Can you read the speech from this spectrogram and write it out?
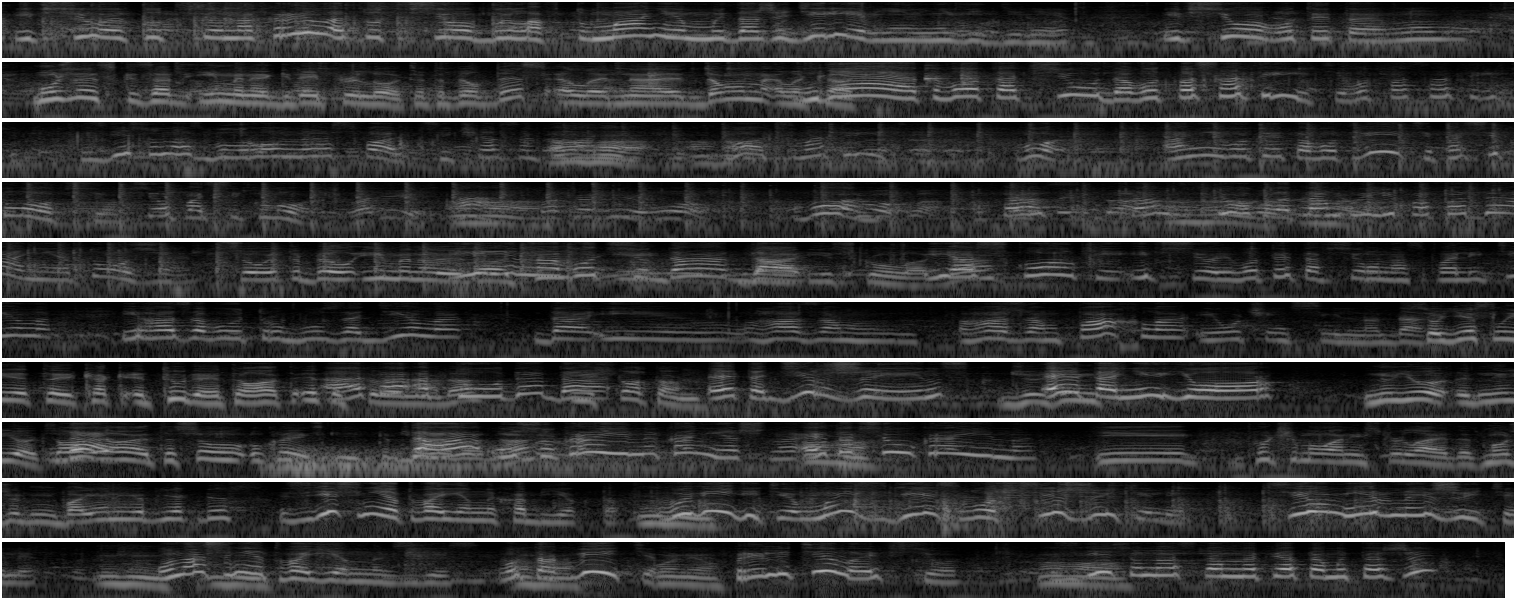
И все, тут все накрыло, тут все было в тумане, мы даже деревья не видели. и все вот это, ну, Можно сказать именно где прилет? Это был this или на дом или как? Нет, вот отсюда, вот посмотрите, вот посмотрите. Здесь у нас был ровный асфальт, сейчас этого Ага, нет. Вот, смотрите, вот. Они вот это вот, видите, посекло все, все посекло. Ага. Вот, там, там стекла, там были попадания тоже. So это был именно... э, Именно тут вот и- сюда, Да, да. и школа. И да? осколки, и все. И вот это все у нас полетело, и газовую трубу задело, да, и газом, газом пахло, и очень сильно, да. So если это как оттуда, это от этой Это стороны, оттуда, да. И что там? Это Дзержинск, Дзержинск. это Нью-Йорк, Нью-Йорк, Нью-Йорк. So, Да. а, это все украинский контроль, да, да? с Украины, конечно. Это Ага. все Украина. И почему они стреляют? Может, военный объект здесь? Здесь нет военных объектов. Вы видите, мы здесь, вот, все жители, все мирные жители. У нас нет военных здесь. Вот Ага, так, видите, понял. прилетело и все. Здесь у нас там на пятом этаже,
